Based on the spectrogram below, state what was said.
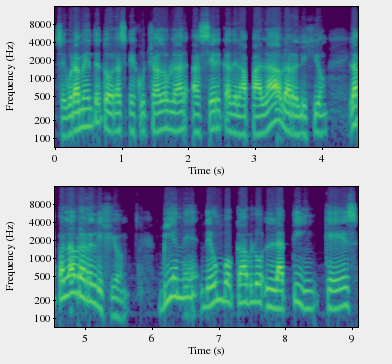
Seguramente tú habrás escuchado hablar acerca de la palabra religión. La palabra religión viene de un vocablo latín que es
